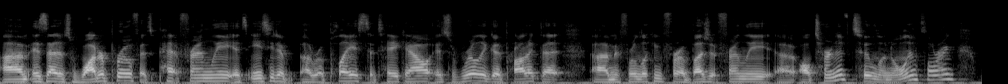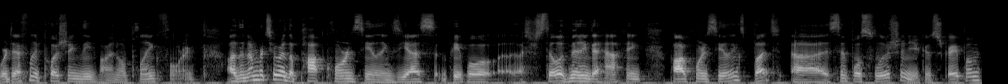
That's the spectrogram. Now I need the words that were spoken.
um, is that it's waterproof, it's pet friendly, it's easy to uh, replace, to take out. It's a really good product that um, if we're looking for a budget friendly uh, alternative to linoleum flooring, we're definitely pushing the vinyl plank flooring. Uh, the number two are the popcorn ceilings. Yes, people uh, are still admitting to having popcorn ceilings, but uh, simple solution, you can scrape them.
